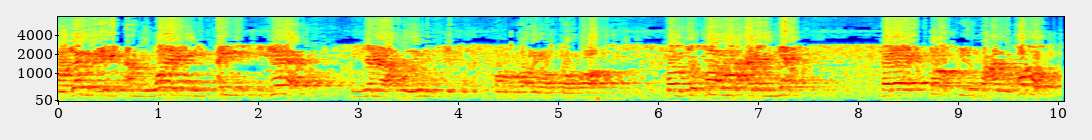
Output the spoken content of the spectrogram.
وجمع الأموال من أي اتجاه إنما هو ينفق في السراء والضراء. وانتصار على النفس فلا يسترسل مع الغضب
